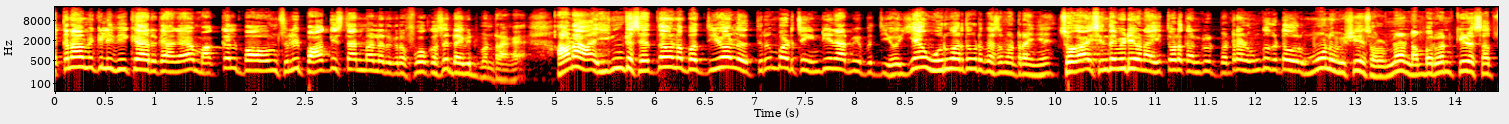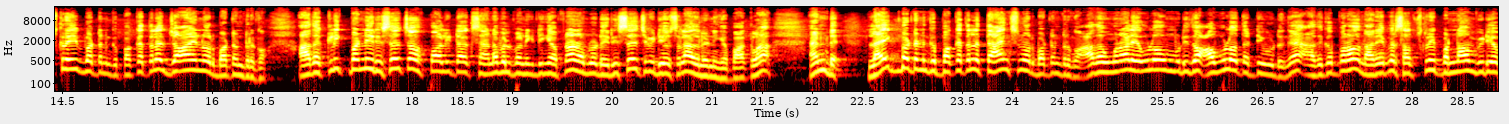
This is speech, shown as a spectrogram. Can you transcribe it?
எக்கனாமிக்கலி வீக்காக இருக்காங்க மக்கள் பாவம்னு சொல்லி பாகிஸ்தான் மேலே இருக்கிற ஃபோக்கஸை டைவிட் பண்ணுறாங்க ஆனால் இங்கே செத்தவனை பற்றியோ இல்லை திரும்ப அடித்த இந்தியன் ஆர்மியை பற்றியோ ஏன் ஒரு வார்த்தை கூட பேச மாட்றாங்க? ஸோ காய்ஸ் இந்த வீடியோ நான் இதோட கன்க்ளூட் பண்ணுறேன் உங்ககிட்ட ஒரு மூணு விஷயம் சொல்லணும்னா நம்பர் ஒன் கீழே சப்ஸ்கிரைப் பட்டனுக்கு பக்கத்தில் ஜாயின் ஒரு பட்டன் இருக்கும். அதை கிளிக் பண்ணி ரிசர்ச் ஆஃப் பாலிடாக்ஸ் அனபிள் பண்ணிக்கிட்டீங்க அப்படின்னா நம்மளோட ரிசர்ச் வீடியோஸ்லாம் அதில் நீங்கள் பார்க்கலாம். அண்ட் லைக் பட்டனுக்கு பக்கத்தில் தேங்க்ஸ்னு ஒரு பட்டன் இருக்கும். அதை உங்களால் எவ்வளோ முடியுதோ அவ்வளோ தட்டி விடுங்க. அதுக்கப்புறம் நிறைய பேர் சப்ஸ்கிரைப் பண்ணாமல் வீடியோ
